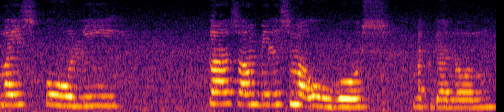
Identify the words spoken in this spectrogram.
may spoolie. Kaso, ang bilis maubos. Ba't ganon?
